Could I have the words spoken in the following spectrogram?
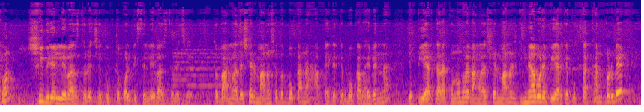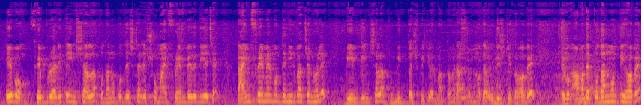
এখন শিবিরের লেবাস ধরেছে, গুপ্ত পলিটিক্সের লেবাস ধরেছে। তো বাংলাদেশের মানুষ এত বোকা না, আপনি এদেরকে বোকা ভাইবেন না যে পিয়ার তারা কোনোভাবে বাংলাদেশের মানুষ ঘৃণা ভরে পিয়ারকে প্রত্যাখ্যান করবে এবং ফেব্রুয়ারিতে ইনশাল্লাহ প্রধান উপদেষ্টা যে সময় ফ্রেম বেঁধে দিয়েছে টাইম ফ্রেমের মধ্যে নির্বাচন হলে বিএনপি ইনশাল্লাহ ভূমিধ্বস বিজয়ের মাধ্যমে রাষ্ট্র ক্ষমতায় অধিষ্ঠিত হবে এবং আমাদের প্রধানমন্ত্রী হবেন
